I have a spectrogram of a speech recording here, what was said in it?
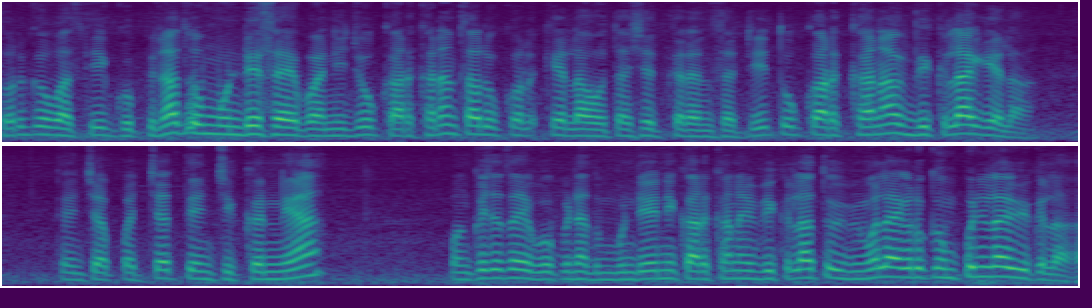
स्वर्गवासी गोपीनाथ मुंडे साहेबांनी जो कारखाना चालू कर- केला होता शेतकऱ्यांसाठी तो कारखाना विकला गेला. त्यांच्या पश्चात त्यांची कन्या पंकजाताई गोपीनाथ मुंडे यांनी कारखाना विकला तो विमल ॲग्रो कंपनीला विकला.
